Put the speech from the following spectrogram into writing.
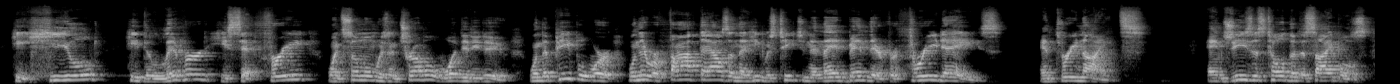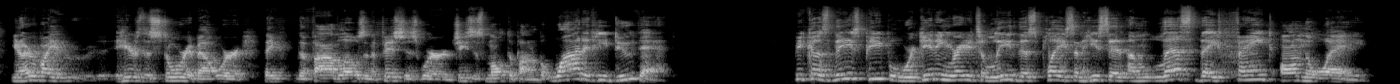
He healed. He delivered. He set free. When someone was in trouble, what did he do? When the people were, when there were 5,000 that he was teaching and they had been there for three days and three nights. And Jesus told the disciples, you know, everybody hears the story about where they, the five loaves and the fishes where Jesus multiplied them. But why did he do that? Because these people were getting ready to leave this place and he said unless they faint on the way.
